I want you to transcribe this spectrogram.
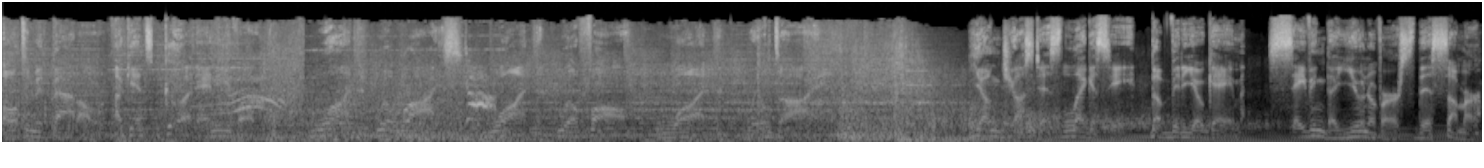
Ultimate battle against good and evil, one will rise, one will fall, one will die. Young Justice Legacy, the video game, saving the universe this summer.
